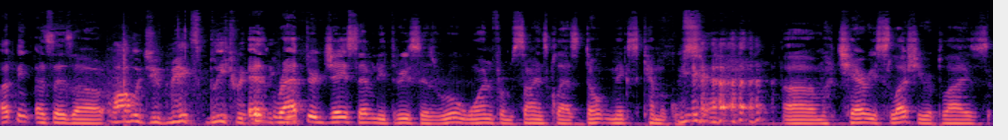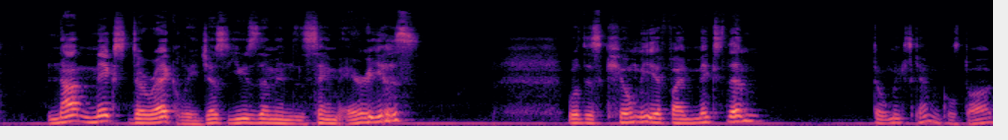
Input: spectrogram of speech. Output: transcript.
I think it says uh Why would you mix bleach with it- anything? Raptor J73 says rule one from science class don't mix chemicals. Yeah. Um Cherry Slushy replies, not mix directly, just use them in the same areas. Will this kill me if I mix them? Don't mix chemicals, dog.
